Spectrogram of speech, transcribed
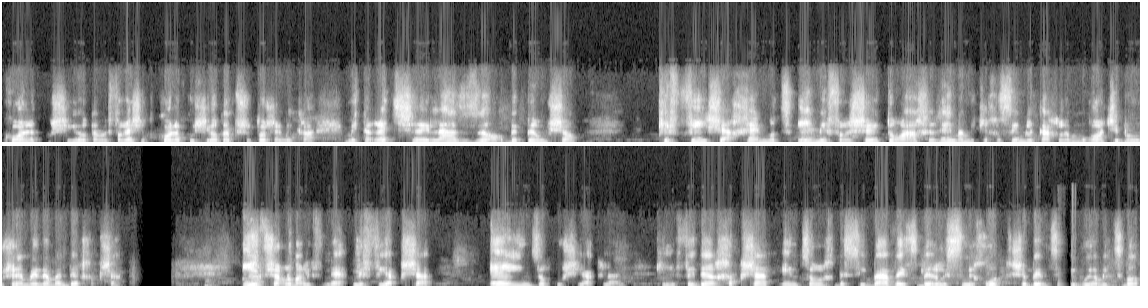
כל הקושיות, המפרש את כל הקושיות על פשוטו של מקרא, מתרץ שאלה זו בפירושו, כפי שאכן מוצאים מפרשי תורה אחרים המתייחסים לכך למרות שפירושיהם אינם על דרך הפשט. אי אפשר לומר לפני, לפי הפשט אין זו קושייה כלל, כי לפי דרך הפשט אין צורך בסיבה והסבר לסמיכות שבין ציווי המצוות,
